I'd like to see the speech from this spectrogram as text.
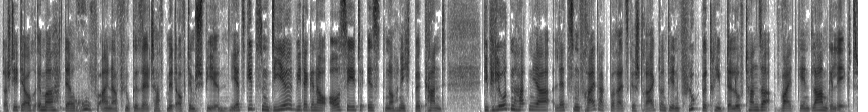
Da steht ja auch immer der Ruf einer Fluggesellschaft mit auf dem Spiel. Jetzt gibt's einen Deal. Wie der genau aussieht, ist noch nicht bekannt. Die Piloten hatten ja letzten Freitag bereits gestreikt und den Flugbetrieb der Lufthansa weitgehend lahmgelegt.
